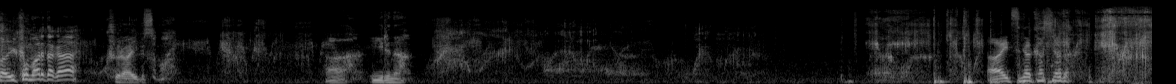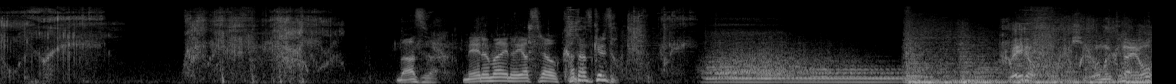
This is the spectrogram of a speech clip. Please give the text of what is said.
誘い込まれたか？クライブ様。ああいるな。あいつが頭だ。まずは目の前の奴らを片付けるぞ。ウェイド気を抜くなよ。やっ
